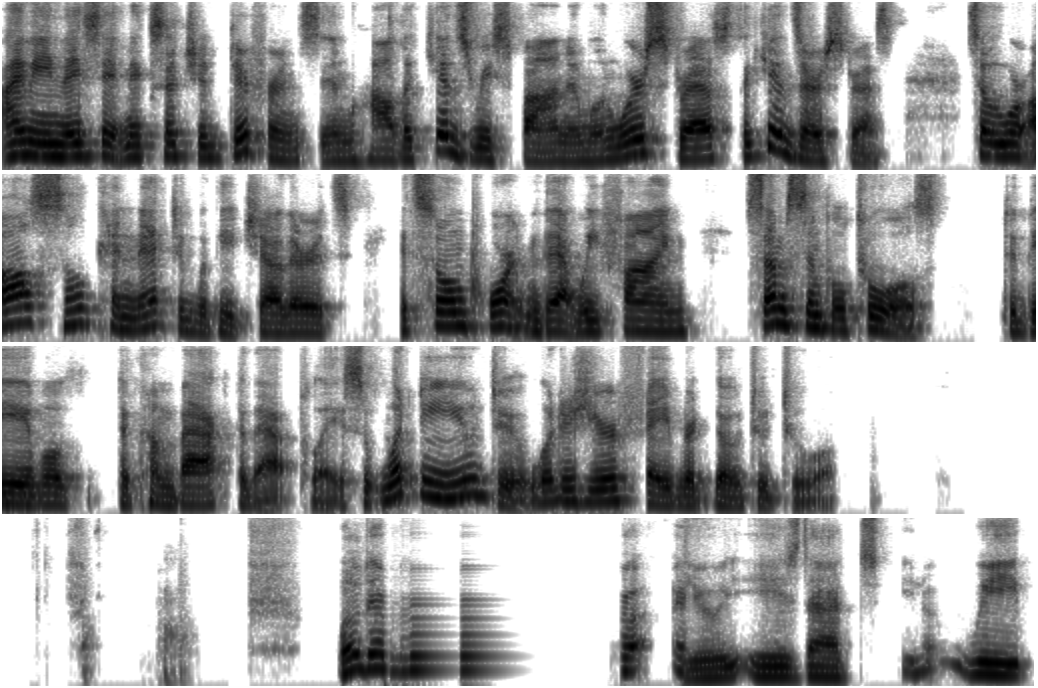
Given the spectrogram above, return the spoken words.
I mean, they say it makes such a difference in how the kids respond. And when we're stressed, the kids are stressed. So we're all so connected with each other. It's it's so important that we find some simple tools to be mm-hmm. able to come back to that place. What do you do? What is your favorite go-to tool? Well, Deborah, you is that you know we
